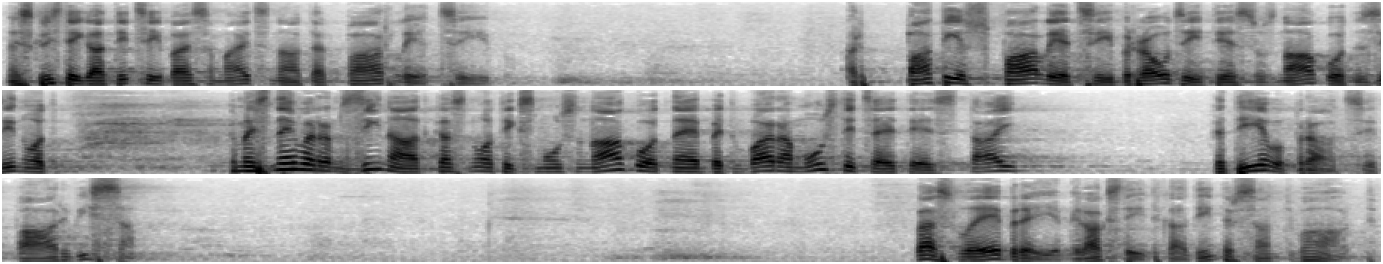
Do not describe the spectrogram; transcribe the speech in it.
Mēs kristīgā ticībā esam aicināti ar pārliecību, ar patiesu pārliecību raudzīties uz nākotni, zinot, ka mēs nevaram zināt, kas notiks mūsu nākotnē, bet varam uzticēties tai, ka Dieva prāts ir pāri visam. Vēstulē ebrejiem ir rakstīti kādi interesanti vārdi.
